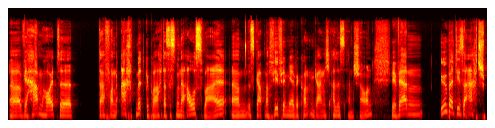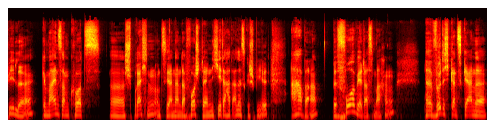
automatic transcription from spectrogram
Äh, wir haben heute davon acht mitgebracht. Das ist nur eine Auswahl. Ähm, es gab noch viel, viel mehr. Wir konnten gar nicht alles anschauen. Wir werden über diese acht Spiele gemeinsam kurz äh, sprechen und sie einander vorstellen. Nicht jeder hat alles gespielt. Aber bevor wir das machen, äh, würde ich ganz gerne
